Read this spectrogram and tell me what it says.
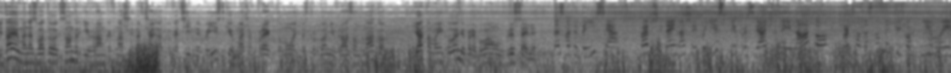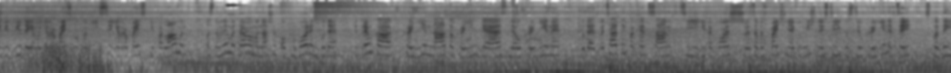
Вітаю, мене звати Олександр, і в рамках нашої навчально-адвокаційної поїздки в межах проекту Молодь без кордонів разом в НАТО я та мої колеги перебуваємо в Брюсселі. Мене звати Таїсія. Перший день нашої поїздки присвячений Основними темами наших обговорень буде підтримка країн НАТО, країн ЄС для України. Буде 20-й пакет санкцій і також забезпечення економічної стійкості України в цей складний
